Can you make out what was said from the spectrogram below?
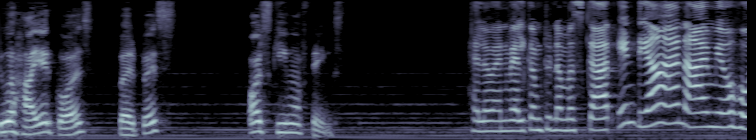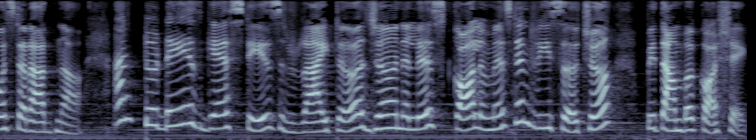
to a higher cause, purpose, or scheme of things. Hello and welcome to Namaskar India and I'm your host Aradhna. And today's guest is writer, journalist, columnist and researcher Pitambar Kaushik.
